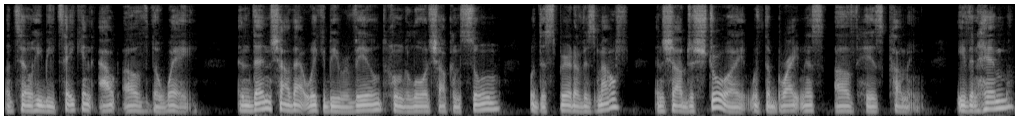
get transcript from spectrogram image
until he be taken out of the way. And then shall that wicked be revealed, whom the Lord shall consume with the spirit of his mouth, and shall destroy with the brightness of his coming. Even him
